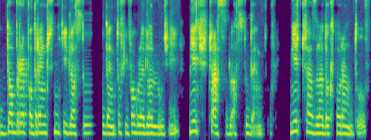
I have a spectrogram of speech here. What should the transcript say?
dobre podręczniki dla studentów i w ogóle dla ludzi, mieć czas dla studentów, mieć czas dla doktorantów,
